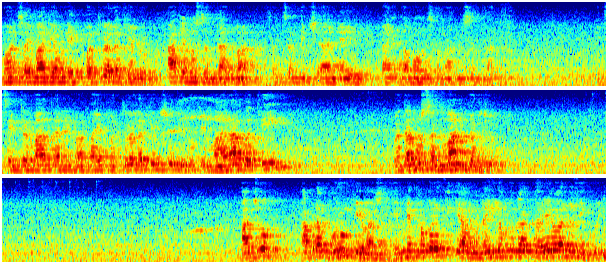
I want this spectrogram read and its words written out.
મોહન સાહેબ અમને એક પત્ર લખેલો. આ જ અનુસંધાનમાં સત્સંગ દીક્ષા અને કાર્યક્રમ મહોત્સવના અનુસંધાન. એક સેન્ટરમાં અને બાપાએ પત્ર લખીને શું કીધું કે મારા વતી બધાનું સન્માન કરજો. આ જો આપણા ગુરુ કેવા છે, એમને ખબર હતી કે આ હું નહીં લખું તો આ કરે એવા નથી કોઈ.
